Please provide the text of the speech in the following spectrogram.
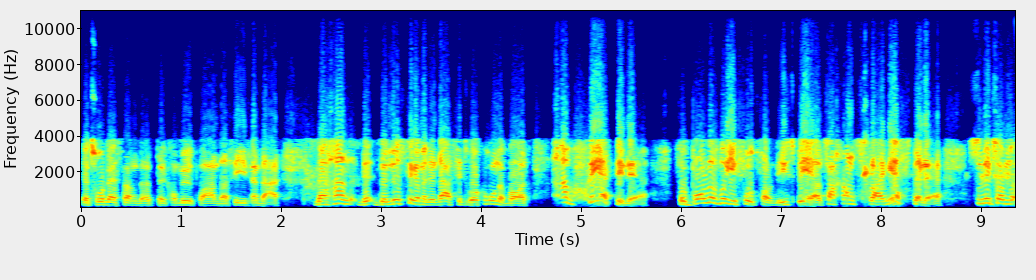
Jag tror nästan att det kom ut på andra sidan där. Men han, det, det lustiga med den där situationen var att han sket i det. För bollen var ju fortfarande i spel, så han sprang efter det. Så liksom,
